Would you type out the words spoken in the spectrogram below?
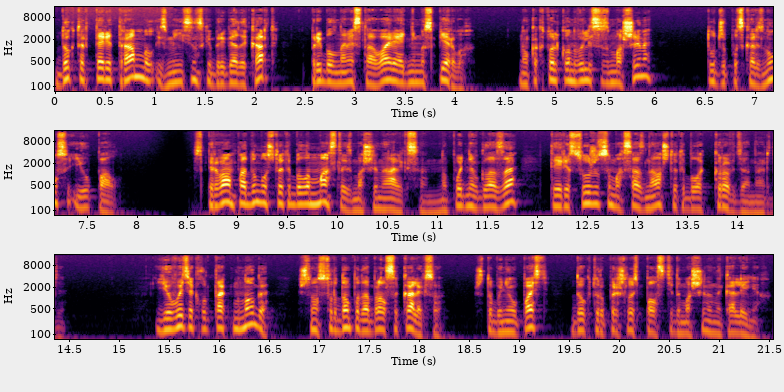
Доктор Терри Трамбл из медицинской бригады «Карт» прибыл на место аварии одним из первых, но как только он вылез из машины, тут же поскользнулся и упал. Сперва он подумал, что это было масло из машины Алекса, но подняв глаза, Терри с ужасом осознал, что это была кровь Дзанарди. Ее вытекло так много, что он с трудом подобрался к Алексу. Чтобы не упасть, доктору пришлось ползти до машины на коленях.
